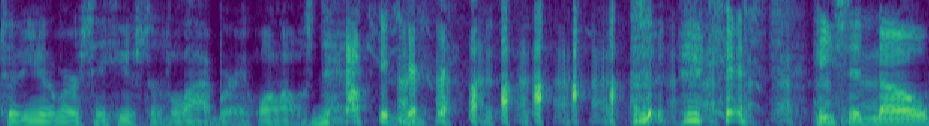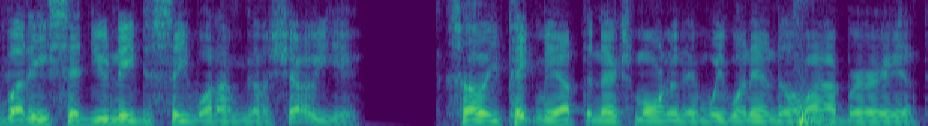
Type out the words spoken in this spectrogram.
to the University of Houston's library while I was down here. he said, No, but he said, You need to see what I'm going to show you. So he picked me up the next morning and we went into the library and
